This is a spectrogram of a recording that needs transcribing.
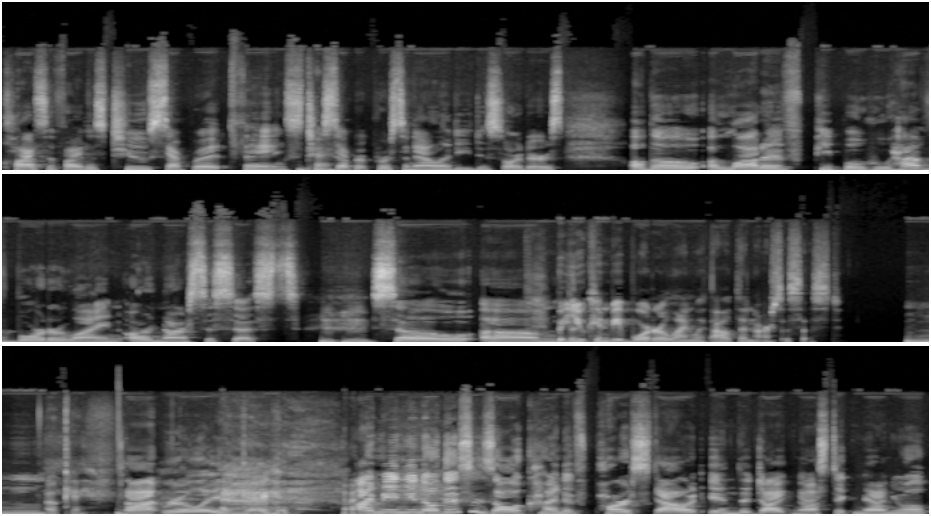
classified as two separate things, okay. two separate personality disorders. Although a lot of people who have borderline are narcissists. Mm-hmm. So, um, but the, you can be borderline without the narcissist. Mm, okay. Not really. okay. I mean, you know, this is all kind of parsed out in the diagnostic manual,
